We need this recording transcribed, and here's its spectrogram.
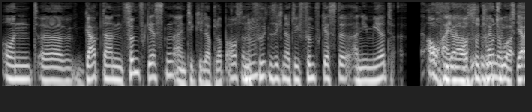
und äh, gab dann fünf Gästen einen Tequila Plop aus und dann Mhm. fühlten sich natürlich fünf Gäste animiert, auch, Auch eine wieder auszutun. Retour, Und ja.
